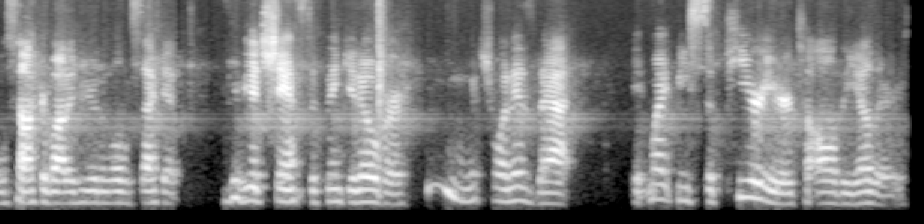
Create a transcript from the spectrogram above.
We'll talk about it here in a little second. Give you a chance to think it over. Hmm, which one is that? It might be superior to all the others.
